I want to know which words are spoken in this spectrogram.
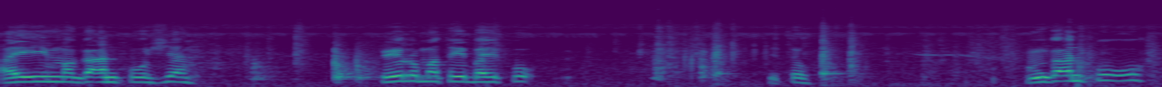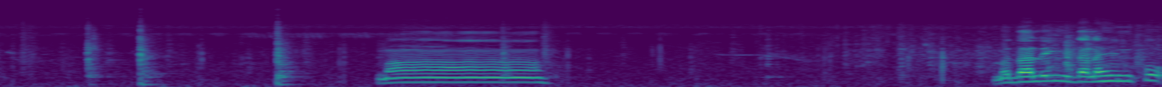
ay magaan po siya. Pero matibay po. Ito. Ang gaan po oh. Ma Madaling dalahin po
